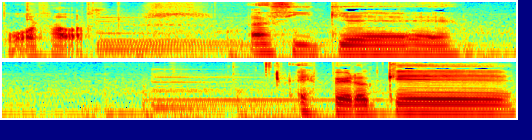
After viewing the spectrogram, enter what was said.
por favor. Así que espero que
